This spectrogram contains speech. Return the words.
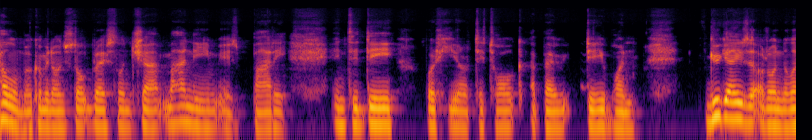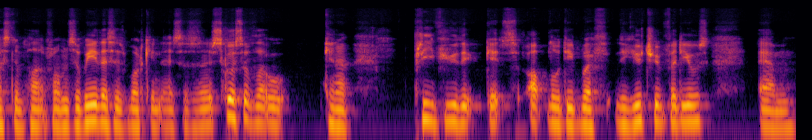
Hello and welcome to Non-Stop Wrestling Chat. My name is Barry and today we're here to talk about day one. You guys that are on the listening platforms, the way this is working is there's an exclusive little kind of preview that gets uploaded with the YouTube videos. Um,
